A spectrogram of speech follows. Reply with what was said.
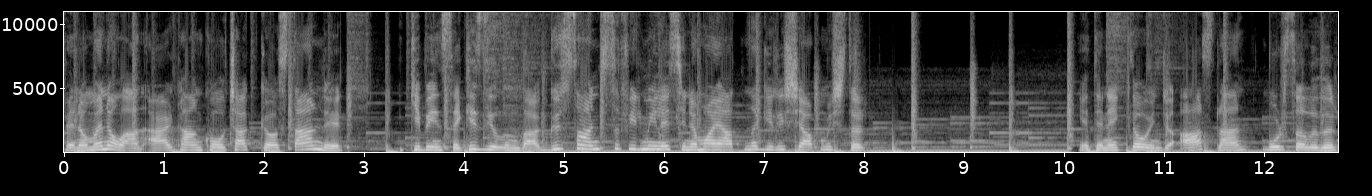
fenomen olan Erkan Kolçak Köstenlir, 2008 yılında Güz Sancısı filmiyle sinema hayatına giriş yapmıştır. Yetenekli oyuncu aslen Bursalıdır.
